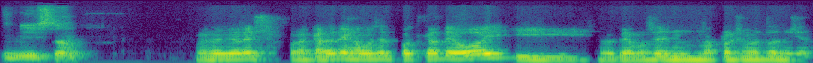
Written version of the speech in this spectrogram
Listo. Bueno, señores, por acá les dejamos el podcast de hoy y nos vemos en una próxima transmisión.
